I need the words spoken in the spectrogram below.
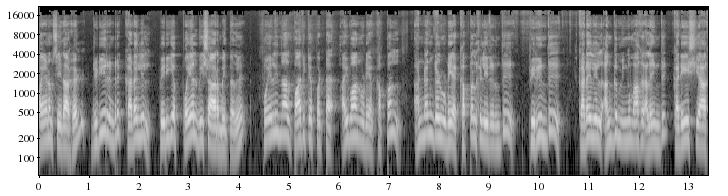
பயணம் செய்தார்கள். திடீரென்று கடலில் பெரிய புயல் வீச ஆரம்பித்தது. புயலினால் பாதிக்கப்பட்ட ஐவானுடைய கப்பல் அண்ணன்களுடைய கப்பல்களிலிருந்து பிரிந்து கடலில் அங்கும் இங்குமாக அலைந்து கடைசியாக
